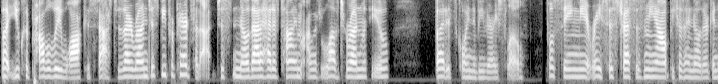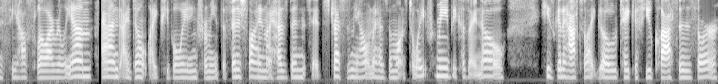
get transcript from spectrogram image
but you could probably walk as fast as I run. Just be prepared for that. Just know that ahead of time. I would love to run with you but it's going to be very slow. People seeing me at races stresses me out because I know they're going to see how slow I really am. And I don't like people waiting for me at the finish line. My husband, it stresses me out when my husband wants to wait for me because I know he's going to have to like go take a few classes or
